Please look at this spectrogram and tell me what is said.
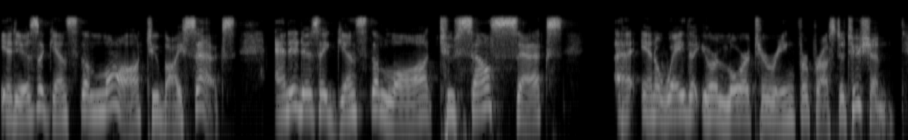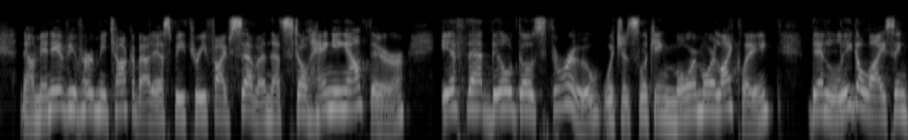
it is against the law to buy sex. And it is against the law to sell sex uh, in a way that you're loitering for prostitution. Now, many of you have heard me talk about SB 357. That's still hanging out there if that bill goes through, which is looking more and more likely, then legalizing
